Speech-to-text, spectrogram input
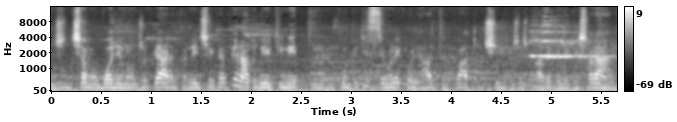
diciamo, vogliono giocare per vincere il campionato, quindi ti metti in competizione con le altre 4, 5, 6 squadre, quelle che saranno.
